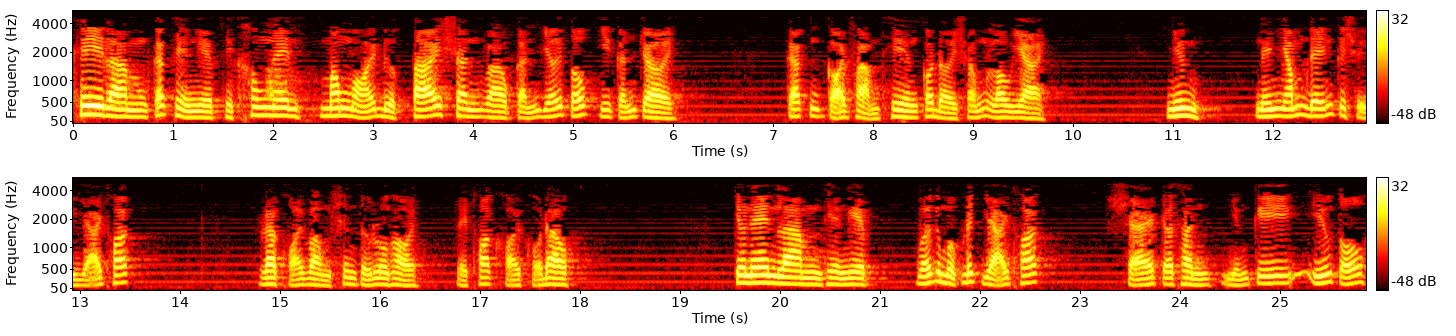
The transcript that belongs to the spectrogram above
Khi làm các thiền nghiệp thì không nên mong mỏi được tái sanh vào cảnh giới tốt như cảnh trời. Các cõi phạm thiên có đời sống lâu dài. Nhưng nên nhắm đến cái sự giải thoát, ra khỏi vòng sinh tử luân hồi để thoát khỏi khổ đau cho nên làm thiền nghiệp với cái mục đích giải thoát sẽ trở thành những cái yếu tố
